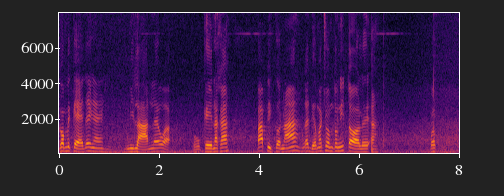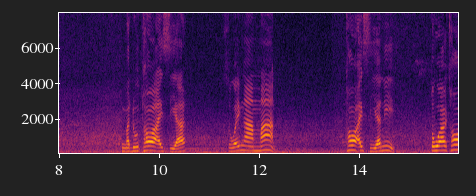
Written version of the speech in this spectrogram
ก็ไม่แก่ได้ไง มีหลานแล้วอะ โอเคนะคะ ป้าปิดก่อนนะ แล้วเดี๋ยวมาชมตรงนี้ต่อเลยอะปั๊บมาดูท่อไอเสีย สวยงามมาก ท่อไอเสียนี่ ตัวท่อ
